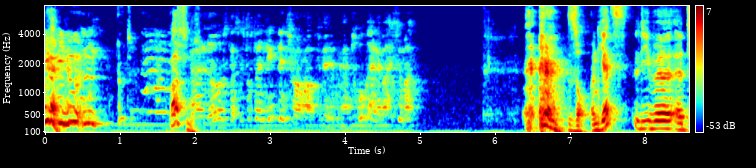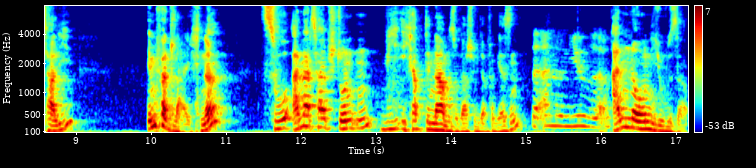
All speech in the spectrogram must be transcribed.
vier Okay. Minuten. Nicht. Weiße Maske. So, und jetzt, liebe äh, Tali, im Vergleich, ne? Zu anderthalb Stunden, wie ich habe den Namen sogar schon wieder vergessen. The unknown user. Unknown User.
